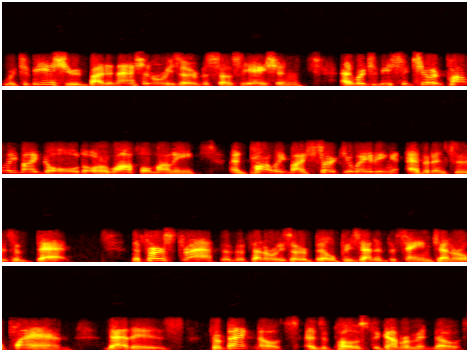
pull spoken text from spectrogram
were to be issued by the National Reserve Association and were to be secured partly by gold or lawful money and partly by circulating evidences of debt. The first draft of the Federal Reserve Bill presented the same general plan, that is, for banknotes as opposed to government notes,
